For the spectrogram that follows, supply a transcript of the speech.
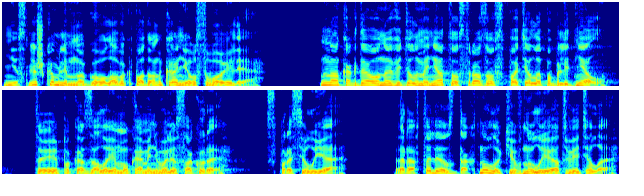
Не слишком ли много уловок подонка они усвоили? Но когда он увидел меня, то сразу вспотел и побледнел. «Ты показала ему камень воли Сакуры?» – спросил я. Рафталия вздохнула, кивнула и ответила.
